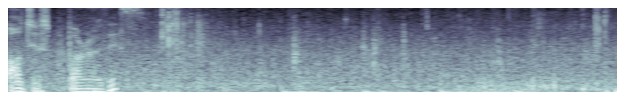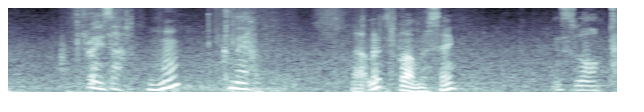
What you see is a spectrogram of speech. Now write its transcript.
I'll just borrow this. Frazer, Mm-hmm. come here. That looks promising. It's locked.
